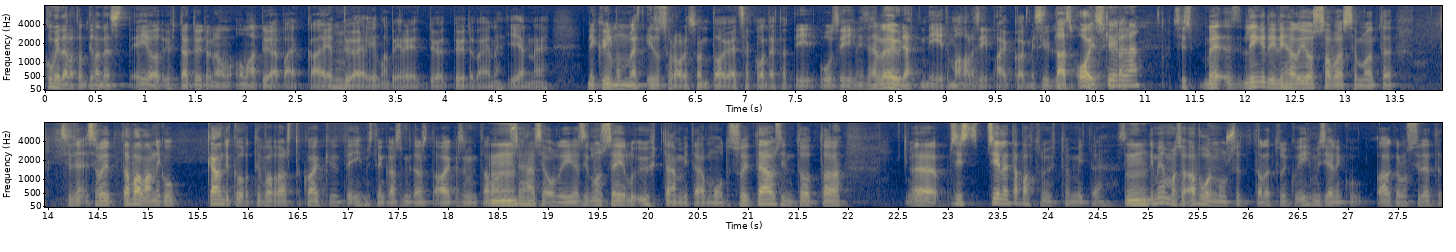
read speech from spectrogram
kuvitellaan, että on tilanteessa, että ei ole yhtään tyytyväinen omaa työpaikkaa, ei ole mm. työilmapiiri työ, tyytyväinen, jne, niin kyllä mun mielestä isossa roolissa on toi, että sä kontaktoit uusia ihmisiä ja löydät niitä mahdollisia paikkoja, missä kyllä. taas olisi kyllä. hyvä. Siis me, LinkedIn oli jossain vaiheessa semmoinen, että se oli tavallaan niin kuin käyntikorttivarasto kaikki niiden ihmisten kanssa, mitä olet aikaisemmin tavannut. Mm. Sehän se oli, ja silloin se ei ollut yhtään mitään muuta. Se oli täysin tota, Öö, siis siellä ei tapahtunut yhtään mitään. Se, mm. Nimenomaan se avoimuus, että olet niinku ihmisiä niinku alkanut sille, että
